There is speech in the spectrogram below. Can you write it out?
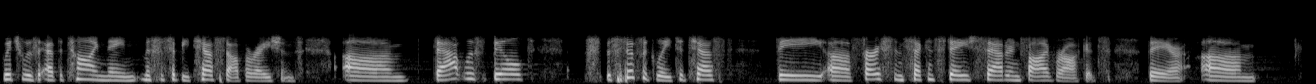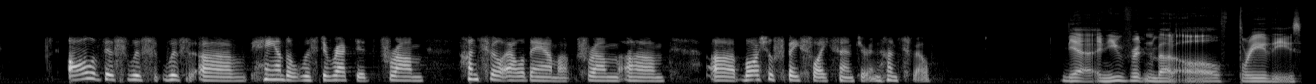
which was at the time named Mississippi Test Operations. Um, that was built specifically to test the uh, first and second stage Saturn V rockets there. Um, all of this was was uh, handled was directed from Huntsville, Alabama, from um, uh, Marshall Space Flight Center in Huntsville. Yeah, and you've written about all three of these,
